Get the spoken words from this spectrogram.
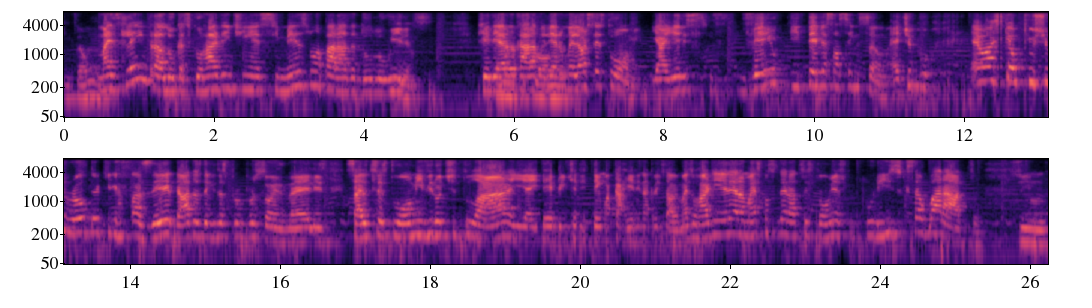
Então... Mas lembra, Lucas, que o Harden tinha esse mesmo parada do Lou Williams? Que ele era um cara, ele era o melhor sexto homem. E aí eles veio e teve essa ascensão. É tipo, eu acho que é o que o Schroeder queria fazer, dadas as devidas proporções, né? Ele saiu de sexto homem e virou titular, e aí de repente ele tem uma carreira inacreditável. Mas o Harden ele era mais considerado sexto homem, acho que por isso que saiu barato. Sim.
